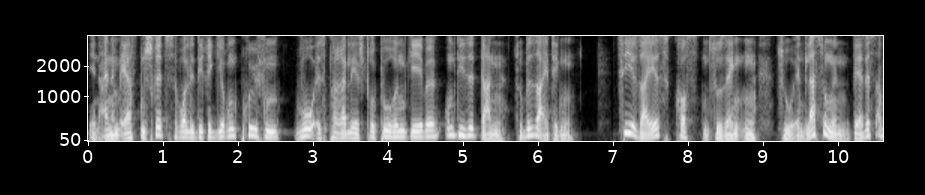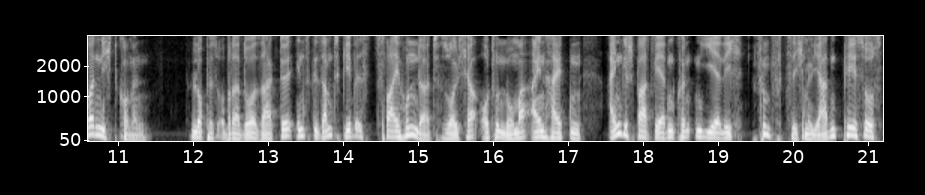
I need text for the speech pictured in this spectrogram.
In einem ersten Schritt wolle die Regierung prüfen, wo es Parallelstrukturen gebe, um diese dann zu beseitigen. Ziel sei es, Kosten zu senken, zu Entlassungen werde es aber nicht kommen. López Obrador sagte, insgesamt gäbe es 200 solcher autonomer Einheiten. Eingespart werden könnten jährlich 50 Milliarden Pesos,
